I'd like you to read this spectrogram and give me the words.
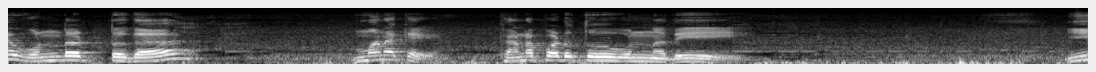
ఉండట్టుగా మనకి కనపడుతూ ఉన్నది. ఈ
